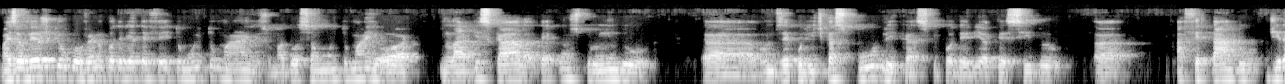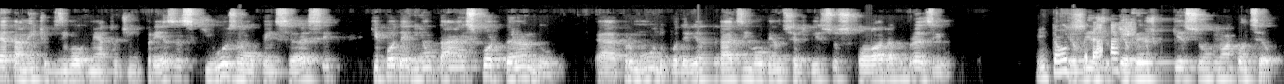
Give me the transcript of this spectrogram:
Mas eu vejo que o governo poderia ter feito muito mais, uma adoção muito maior, em larga escala, até construindo, ah, vamos dizer, políticas públicas que poderia ter sido ah, afetado diretamente o desenvolvimento de empresas que usam open source, que poderiam estar exportando uh, para o mundo, poderiam estar desenvolvendo serviços fora do Brasil. Então Eu vejo, acha. eu vejo que isso não aconteceu.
